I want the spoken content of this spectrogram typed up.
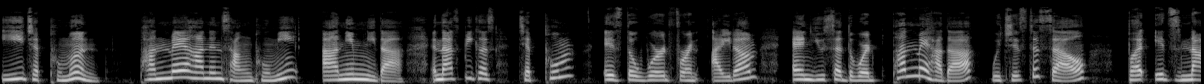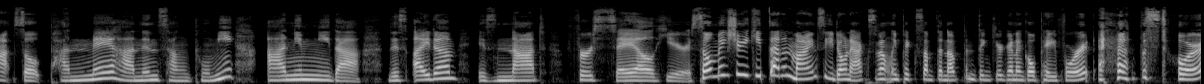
이 제품은 판매하는 상품이 아닙니다. And that's because 제품 is the word for an item and you said the word 판매하다, which is to sell, but it's not. So 판매하는 상품이 아닙니다. This item is not for sale here. So make sure you keep that in mind so you don't accidentally pick something up and think you're going to go pay for it at the store.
